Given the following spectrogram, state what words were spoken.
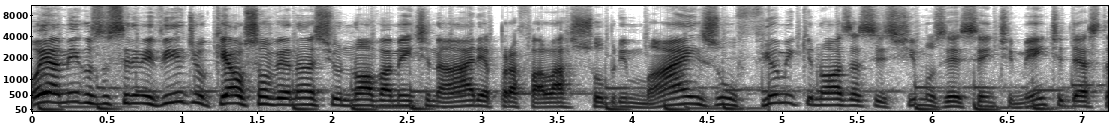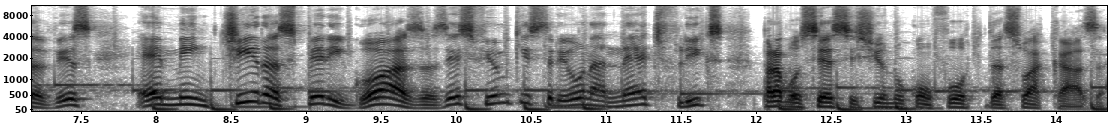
Oi amigos do Cinema Vídeo, Kelson Venâncio novamente na área para falar sobre mais um filme que nós assistimos recentemente, desta vez é Mentiras Perigosas, esse filme que estreou na Netflix para você assistir no conforto da sua casa.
